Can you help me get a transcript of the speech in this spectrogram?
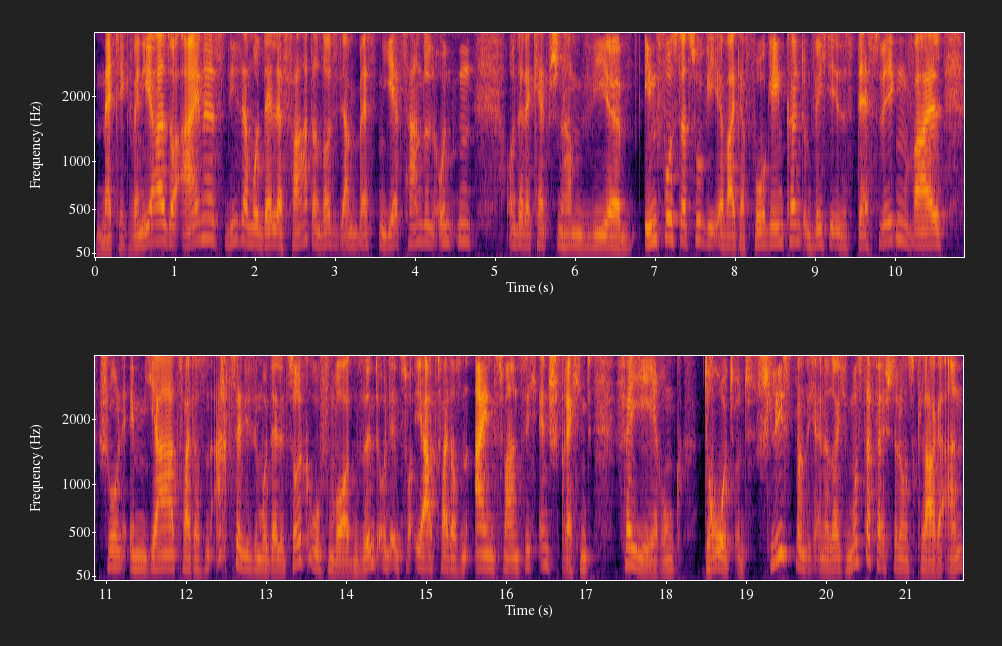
Matic. Wenn ihr also eines dieser Modelle fahrt, dann solltet ihr am besten jetzt handeln. Unten unter der Caption haben wir Infos dazu, wie ihr weiter vorgehen könnt. Und wichtig ist es deswegen, weil schon im Jahr 2018 diese Modelle zurückgerufen worden sind und im Jahr 2021 entsprechend Verjährung droht und schließt man sich einer solchen Musterfeststellungsklage an,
